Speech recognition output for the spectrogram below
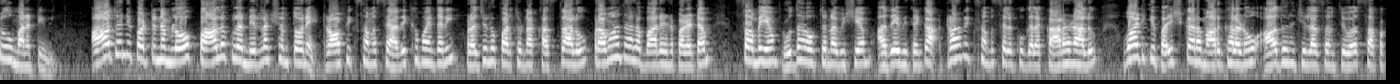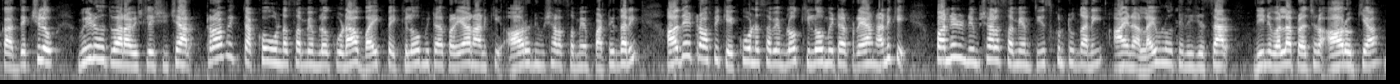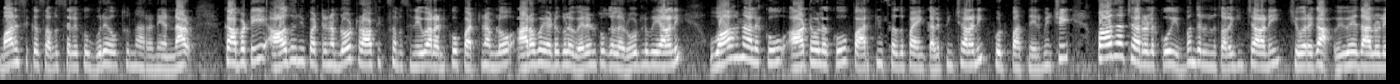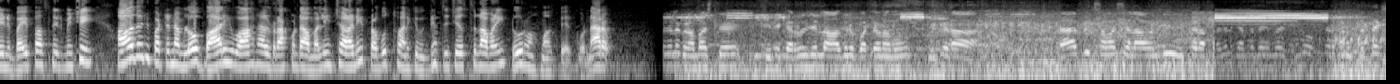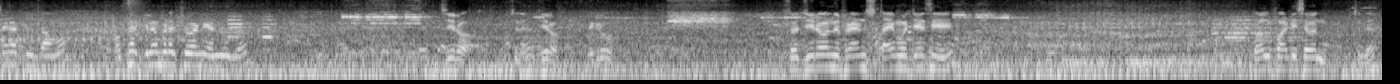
To మన TV. Adoni పట్టణంలో పాలకుల నిర్లక్ష్యంతోనే ట్రాఫిక్ సమస్య అధికమైందని ప్రజలు పడుతున్న కష్టాలు ప్రమాదాల బారిన పడటం సమయం వృధా అవుతున్న విషయం అదేవిధంగా ట్రాఫిక్ సమస్యలకు గల కారణాలు వాటికి పరిష్కార మార్గాలను ఆదోని జిల్లా సమితి వ్యవస్థాపక అధ్యక్షులు వీడియో ద్వారా విశ్లేషించారు. ట్రాఫిక్ తక్కువ ఉన్న సమయంలో కూడా బైక్ పై కిలోమీటర్ ప్రయాణానికి ఆరు నిమిషాల సమయం పట్టిందని అదే ట్రాఫిక్ ఎక్కువ ఉన్న సమయంలో కిలోమీటర్ ప్రయాణానికి పన్నెండు నిమిషాల సమయం తీసుకుంటుందని ఆయన లైవ్లో తెలియజేశారు. దీనివల్ల ప్రజల ఆరోగ్య మానసిక సమస్యలకు గురి అవుతున్నారని అన్నారు. కాబట్టి ఆధుని పట్టణంలో ట్రాఫిక్ సమస్య నివారణకు పట్టణంలో అరవై అడుగుల వెడల్పు గల రోడ్లు వేయాలని వాహనాలకు ఆటోలకు పార్కింగ్ సదుపాయం కల్పించారు కల్పించాలని ఫుట్పాత్ నిర్మించి పాదాచారులకు ఇబ్బందులను తొలగించాలని చివరగా విభేదాలు లేని బైపాస్ నిర్మించి ఆదోని పట్టణంలో భారీ వాహనాలు రాకుండా మళ్ళించాలని ప్రభుత్వానికి విజ్ఞప్తి చేస్తున్నామని నూర్ మహమ్మద్ పేర్కొన్నారు. ప్రజలకు నమస్తే. ఇది కర్నూలు జిల్లా ఆదుల పట్టణము. ఇక్కడ ట్రాఫిక్ సమస్య ఎలా ఉంది? ఇక్కడ ప్రజలకు ఎంత టైం అవుతుందో ఒకసారి మనం ప్రత్యక్షంగా చూద్దాము. ఒకసారి కిలోమీటర్ చూడండి ఎన్ని ఉందో జీరో. జీరో. దగ్గర సో జీరో ఉంది ఫ్రెండ్స్. టైం వచ్చేసి ట్వెల్వ్ ఫార్టీ సెవెన్ వచ్చిందా?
